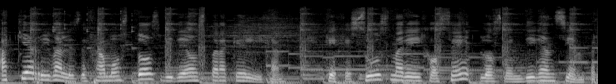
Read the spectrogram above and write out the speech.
Aquí arriba les dejamos dos videos para que elijan. Que Jesús, María y José los bendigan siempre.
